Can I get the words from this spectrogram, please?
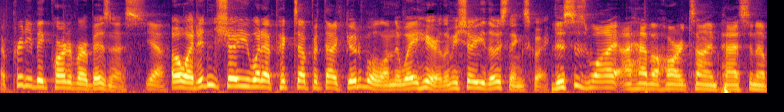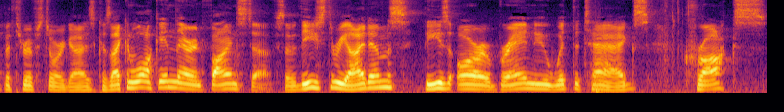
a pretty big part of our business. Yeah. Oh, I didn't show you what I picked up at that Goodwill on the way here. Let me show you those things quick. This is why I have a hard time passing up a thrift store, guys, because I can walk in there and find stuff. So these three items, these are brand new with the tags. Crocs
